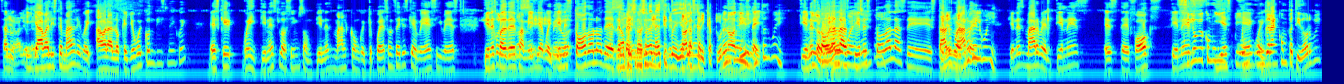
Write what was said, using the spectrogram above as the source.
salud, ya valió y ya valiste madre, güey. Ahora, lo que yo voy con Disney, güey, es que, güey, tienes Los Simpson, tienes Malcolm, güey, que puedes, son series que ves y ves. Tienes Híjole, Padre de no familia, güey. Tienes todo lo de No, pero eso no son de. Netflix, güey. Todas las caricaturas, No, güey, Disney. viejitas. Tienes todas nuevo, las, tienes sí, todas las de Star Tienes Wars, Marvel, güey. Tienes Marvel, tienes este Fox, tienes Sí lo veo como un, ESPN, un- un gran competidor, güey.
